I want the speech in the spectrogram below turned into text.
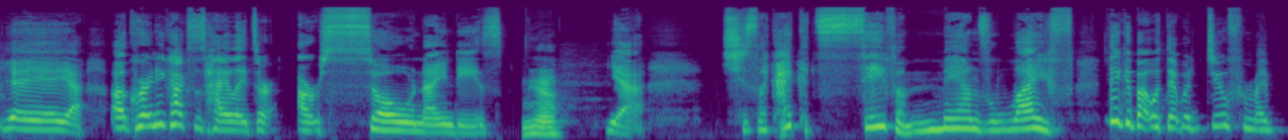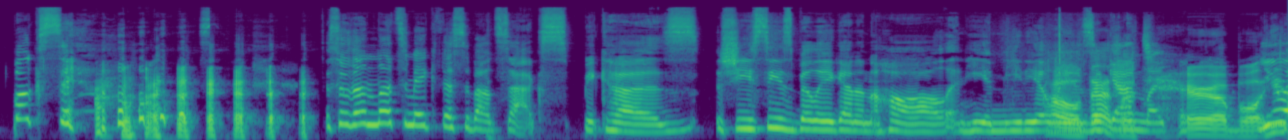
yeah, yeah, yeah. Uh, Courteney Cox's highlights are are so 90s. Yeah. Yeah. She's like, I could save a man's life. Think about what that would do for my book sale. So then let's make this about sex because she sees Billy again in the hall and he immediately oh, is again like, terrible. You a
